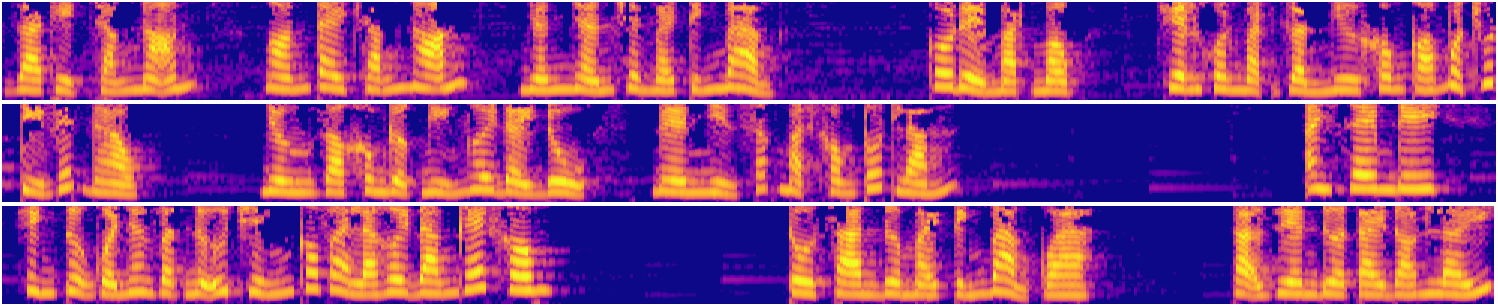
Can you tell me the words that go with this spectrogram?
da thịt trắng nõn, ngón tay trắng nõn, nhấn nhấn trên máy tính bảng. Cô để mặt mộc, trên khuôn mặt gần như không có một chút tì vết nào. Nhưng do không được nghỉ ngơi đầy đủ nên nhìn sắc mặt không tốt lắm. Anh xem đi, hình tượng của nhân vật nữ chính có phải là hơi đáng ghét không? Tô San đưa máy tính bảng qua. Tạ Duyên đưa tay đón lấy.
